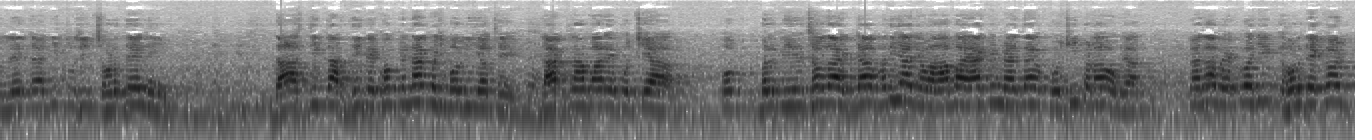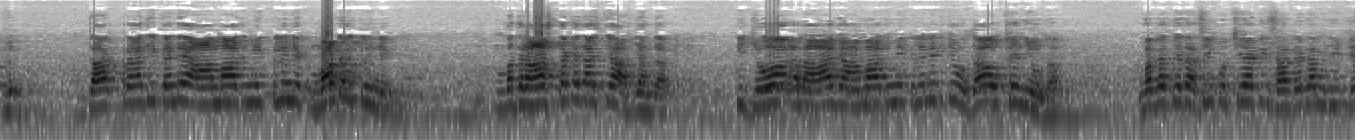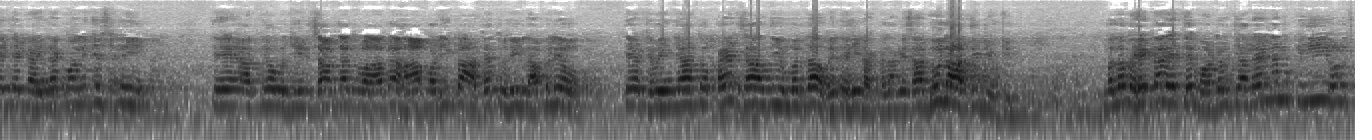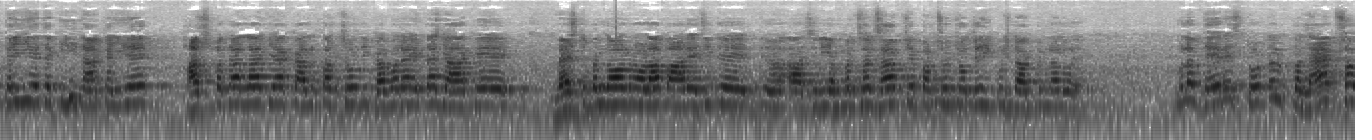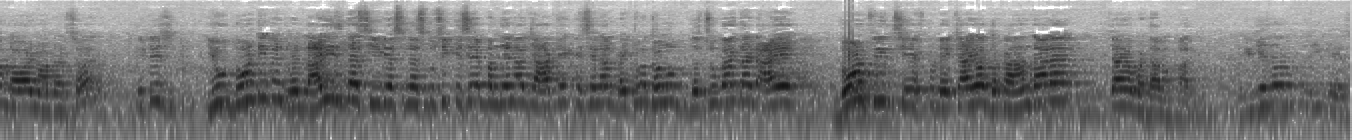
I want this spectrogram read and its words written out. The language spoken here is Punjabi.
ਬੋਲੇ ਤਾਂ ਜੀ ਤੁਸੀਂ ਸੁਣਦੇ ਨਹੀਂ। ਦਾਸ ਦੀ ਘਰ ਦੀ ਵੇਖੋ ਕਿੰਨਾ ਕੁਝ ਬੋਲੀ ਆ ਉੱਥੇ। ਡਾਕਟਰਾਂ ਬਾਰੇ ਪੁੱਛਿਆ। ਉਹ ਬਲਬੀਰ ਸਿੰਘ ਦਾ ਐਡਾ ਵਧੀਆ ਜਵਾਬ ਆਇਆ ਕਿ ਮੈਂ ਤਾਂ ਖੁਸ਼ੀ ਬੜਾ ਹੋ ਗਿਆ। ਕਹਿੰਦਾ ਵੇਖੋ ਜੀ, ਹੁਣ ਦੇਖੋ, ਡਾਕਟਰਾਂ ਦੀ ਕਹਿੰਦੇ Aam Aadmi clinic, model clinic. Madras ਤੱਕ ਇਹਦਾ ਇਸ਼ਤਿਹਾਰ ਜਾਂਦਾ ਕਿ ਜੋ ਇਲਾਜ ਆਮ ਆਦਮੀ ਕਲੀਨਿਕ 'ਚ ਹੁੰਦਾ, ਉੱਥੇ ਨਹੀਂ ਹੁੰਦਾ। ਮਗਰ ਜਦ ਅਸੀਂ ਪੁੱਛਿਆ ਕਿ ਸਾਡੇ ਤਾਂ ਮਜੀਠੇ 'ਚ ਗਾਇਨਾਕੋਲੋਜਿਸਟ ਨਹੀਂ ਤੇ ਅੱਗੇ ਵਜ਼ੀਰ ਸਾਹਿਬ ਦਾ ਜਵਾਬ ਹੈ ਹਾਂ ਬੜੀ ਘਾਟ ਹੈ ਤੁਸੀਂ ਲੱਭ ਲਿਓ ਤੇ 58 ਤੋਂ 65 ਸਾਲ ਦੀ ਉਮਰ ਦਾ ਹੋਵੇ ਤੇ ਅਸੀਂ ਰੱਖ ਲਾਂਗੇ ਸਾਨੂੰ ਲਾਤੀ ਡਿਊਟੀ ਮਤਲਬ ਇਹ ਤਾਂ ਇੱਥੇ ਮਾਡਲ ਚੱਲ ਰਿਹਾ ਇਹਨਾਂ ਨੂੰ ਕੀ ਹੁਣ ਕਹੀਏ ਤੇ ਕੀ ਨਾ ਕਹੀਏ ਹਸਪਤਾਲਾਂ 'ਚ ਕੱਲ ਪਰਸੋਂ ਦੀ ਖਬਰ ਹੈ ਇਹ ਤਾਂ ਜਾ ਕੇ ਵੈਸਟ ਬੰਗਾਲ ਰੌਲਾ ਪਾ ਰਹੇ ਸੀ ਤੇ ਆ ਸ੍ਰੀ ਅੰਮ੍ਰਿਤਸਰ ਸਾਹਿਬ 'ਚ ਪਰਸੋਂ ਚੌਥੇ ਹੀ ਕੁਝ ਡਾਕਟਰ ਨਾਲ ਹੋਇਆ ਮਤਲਬ there is total collapse of law and order sir it is you don't even realise the seriousness ਤੁਸੀਂ ਕਿਸੇ ਬੰਦੇ ਨਾਲ ਜਾ ਕੇ ਕਿਸੇ ਨਾਲ ਬੈਠੋ ਤੁਹਾਨੂੰ ਦੱਸੂਗਾ that I don't feel safe today ਚਾਹੇ ਉਹ ਦੁਕਾਨਦਾਰ ਹੈ ਚਾਹੇ ਉਹ ਵੱਡਾ ਵਪਾਰੀ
